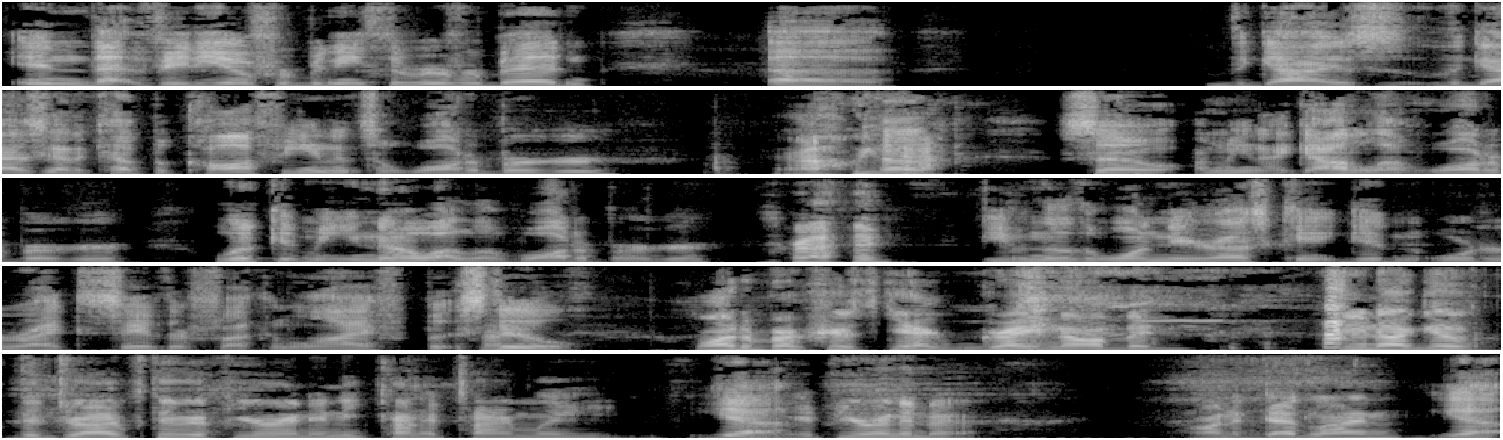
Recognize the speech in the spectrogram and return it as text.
in that video for Beneath the Riverbed, uh, the guys, the guy's got a cup of coffee and it's a Whataburger Oh, cup. yeah. So, I mean, I gotta love Whataburger. Look at me. You know I love Whataburger. Right. Even though the one near us can't get an order right to save their fucking life, but still. Whataburger's, yeah, great and all, but do not go the drive through if you're in any kind of timely, Yeah. if you're in a, on a deadline. Yeah.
